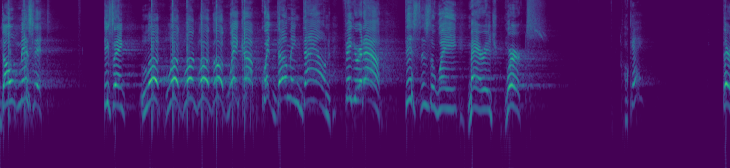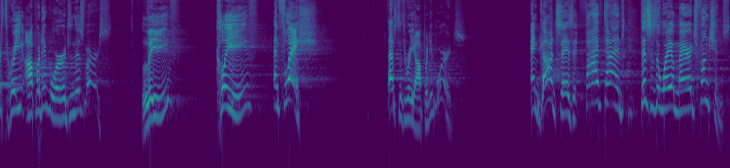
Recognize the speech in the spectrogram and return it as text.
don't miss it. He's saying, look, look, look, look, look, wake up, quit dumbing down, figure it out. This is the way marriage works. Okay? There are three operative words in this verse leave, cleave, and flesh. That's the three operative words. And God says it five times. This is the way a marriage functions.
